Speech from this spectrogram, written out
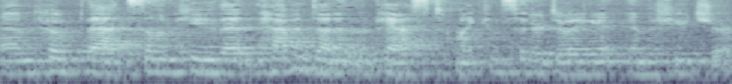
and hope that some of you that haven't done it in the past might consider doing it in the future.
